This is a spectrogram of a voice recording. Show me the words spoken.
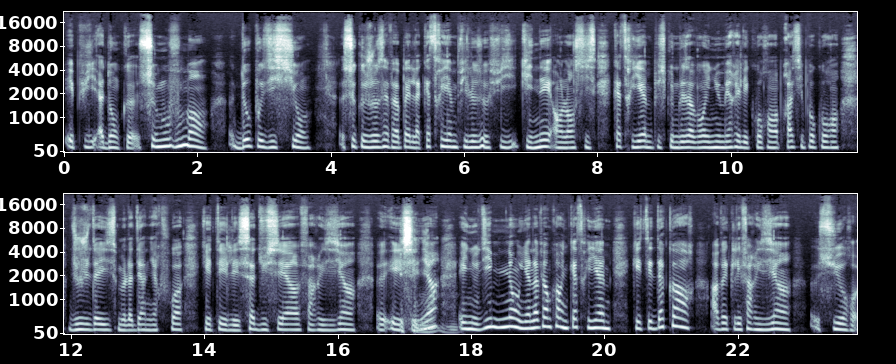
Et puis euh, donc euh, ce mouvement d'opposition, ce que Joseph appelle la quatrième philosophie, qui naît en l'an 6, quatrième puisque nous avons énuméré les courants, principaux courants du judaïsme la dernière fois, qui étaient les sadducéens, pharisiens euh, et esséniens. Et il nous dit non, il y en avait encore une quatrième qui était d'accord avec les pharisiens sur,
